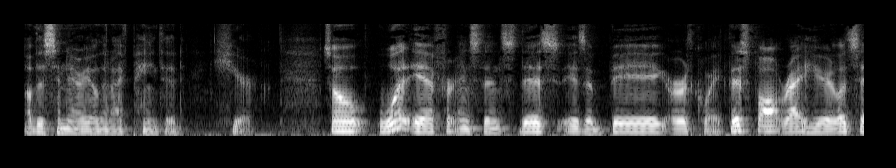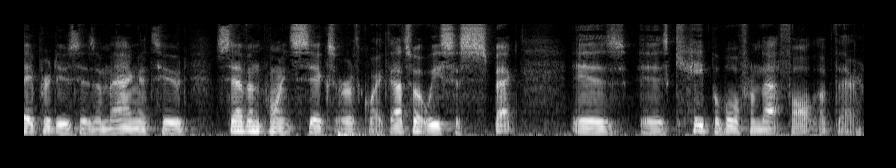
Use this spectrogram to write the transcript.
of the scenario that I've painted here. So, what if, for instance, this is a big earthquake? This fault right here, let's say, produces a magnitude 7.6 earthquake. That's what we suspect is, is capable from that fault up there.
